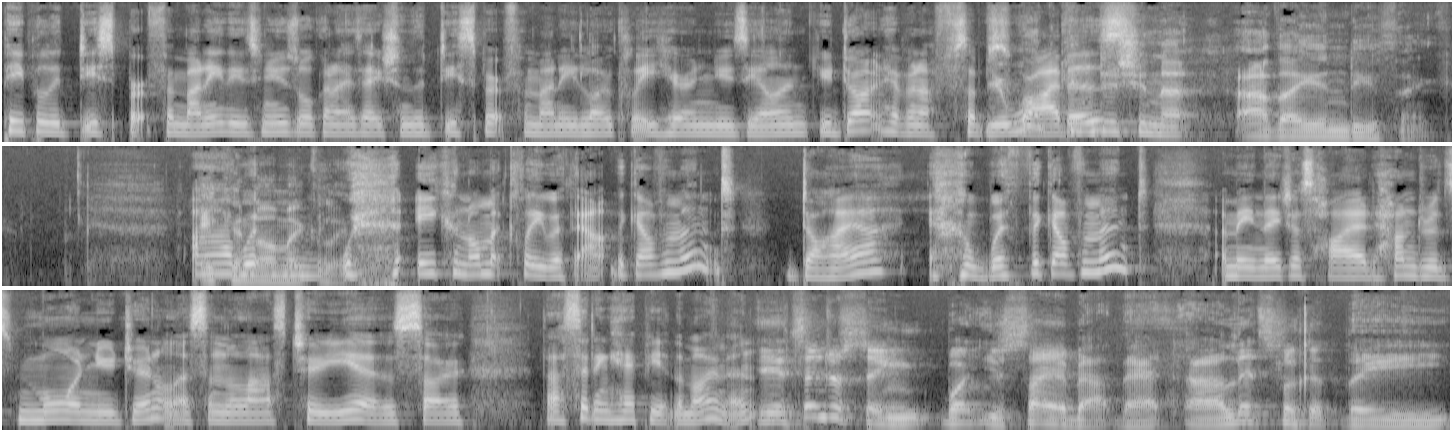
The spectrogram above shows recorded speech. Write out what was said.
people are desperate for money. These news organisations are desperate for money locally here in New Zealand. You don't have enough subscribers. Yeah, what condition are they in? Do you think? Economically. Uh, economically, without the government, dire with the government. I mean, they just hired hundreds more new journalists in the last two years, so they're sitting happy at the moment. Yeah, it's interesting what you say about that. Uh, let's look at the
